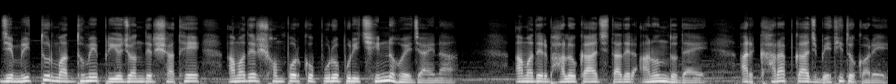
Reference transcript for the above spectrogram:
যে মৃত্যুর মাধ্যমে প্রিয়জনদের সাথে আমাদের সম্পর্ক পুরোপুরি ছিন্ন হয়ে যায় না। আমাদের ভালো কাজ তাদের আনন্দ দেয় আর খারাপ কাজ ব্যথিত করে।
